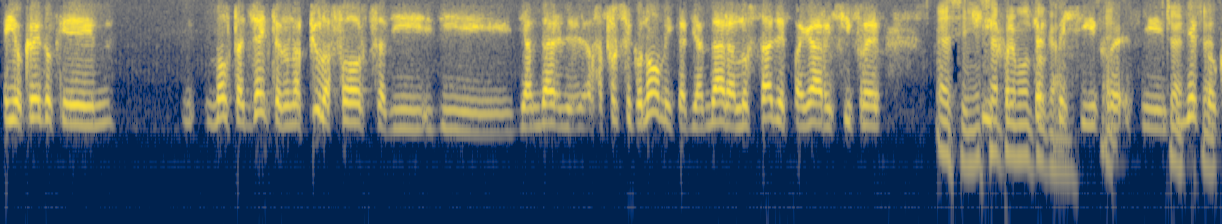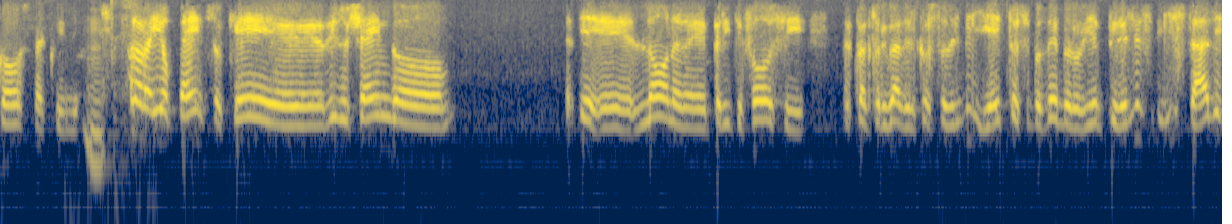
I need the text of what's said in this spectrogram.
e io credo che molta gente non ha più la forza di, di- di andare, la forza economica di andare allo stadio e pagare cifre, Eh sì, è sempre molto caro. cifre, sì, il certo, biglietto certo. costa quindi. Mm. Allora io penso che eh, riducendo eh, l'onere per i tifosi per quanto riguarda il costo del biglietto si potrebbero riempire gli, gli stadi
